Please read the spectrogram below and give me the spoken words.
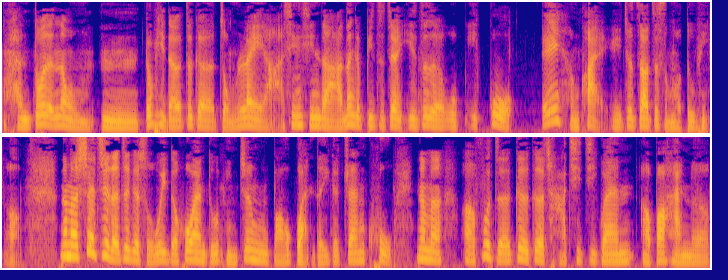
很多的那种嗯毒品的这个种类啊，新兴的啊，那个鼻子这样一这个我一过。诶，很快也就知道这什么毒品哦。那么设置了这个所谓的获案毒品证物保管的一个专库，那么呃负责各个查缉机关啊、包含了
